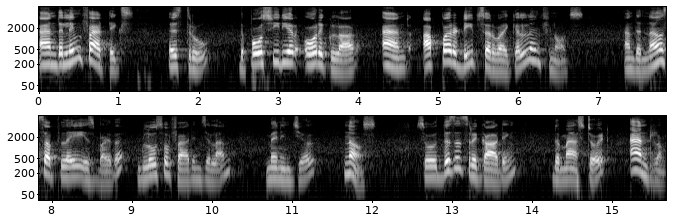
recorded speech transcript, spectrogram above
and the lymphatics is through the posterior auricular and upper deep cervical lymph nodes and the nerve supply is by the glossopharyngeal and meningeal nerves. So, this is regarding the mastoid antrum.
